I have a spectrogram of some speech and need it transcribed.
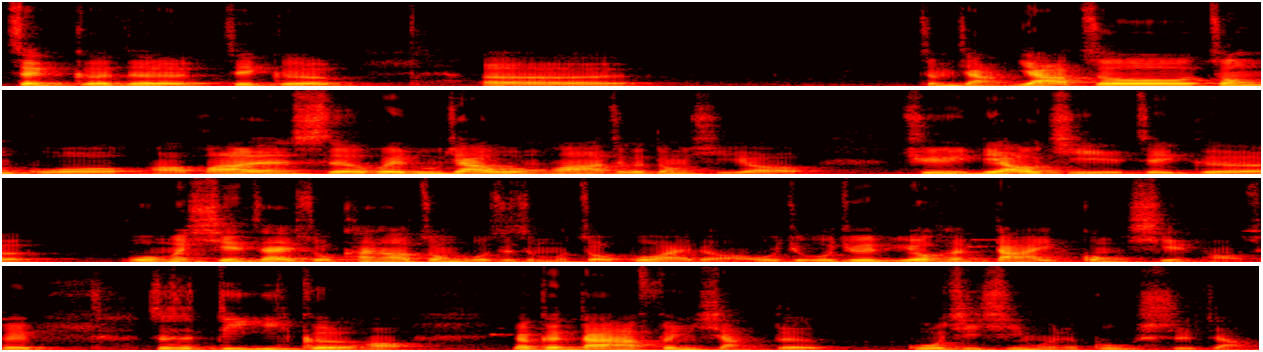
整个的这个呃。怎么讲？亚洲、中国啊，华人社会、儒家文化这个东西哦，去了解这个我们现在所看到中国是怎么走过来的哦，我觉我觉得有很大一个贡献哦，所以这是第一个哈，要跟大家分享的国际新闻的故事这样。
